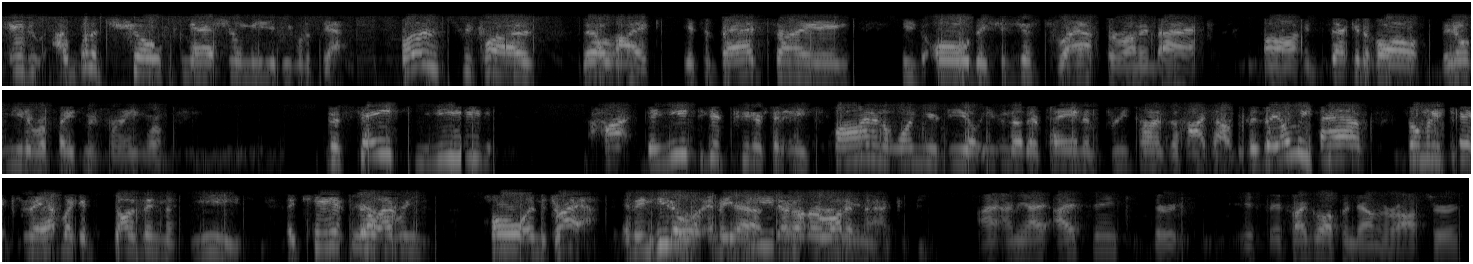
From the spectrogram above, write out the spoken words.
Andrew, I want to choke national media people to death. First, because they're like, it's a bad signing. He's old. They should just draft the running back. Uh, and second of all, they don't need a replacement for Ingram. The Saints need high, they need to get Peterson, and he's fine on a one-year deal, even though they're paying him three times the Hightower because they only have so many picks, and they have like a dozen needs. They can't fill Yeah. every hole in the draft, and they need Well, a and they yeah, need so, another I running mean, back. I, I mean, I, I think there. If if I go up and down the roster,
